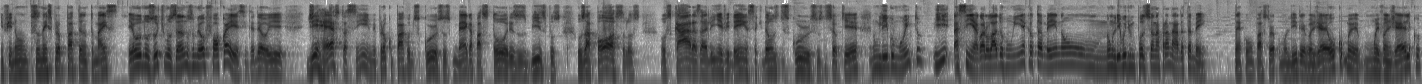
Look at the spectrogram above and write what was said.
Enfim, não preciso nem se preocupar tanto, mas eu, nos últimos anos, o meu foco é esse, entendeu? E de resto, assim, me preocupar com o discurso, os mega pastores, os bispos, os apóstolos, os caras ali em evidência que dão os discursos, não sei o quê. Não ligo muito. E, assim, agora o lado ruim é que eu também não, não ligo de me posicionar para nada também. Né? Como pastor, como líder evangélico, ou como um evangélico.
